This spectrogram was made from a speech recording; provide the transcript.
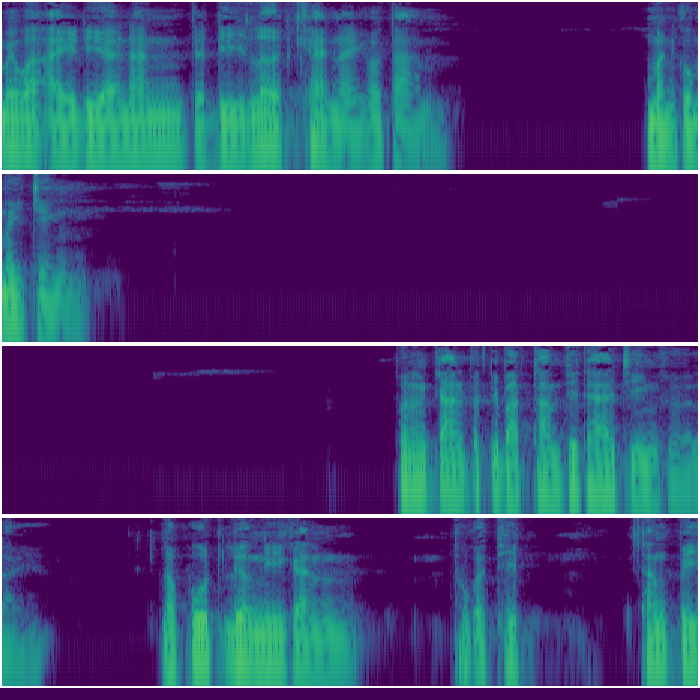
ไม่ว่าไอเดียนั้นจะดีเลิศแค่ไหนก็ตาม มันก็ไม่จริง เพราะนั้นการปฏิบัติธรรมที่แท้จริงคืออะไร เราพูดเรื่องนี้กันทุกอาทิตย์ทั้งปี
